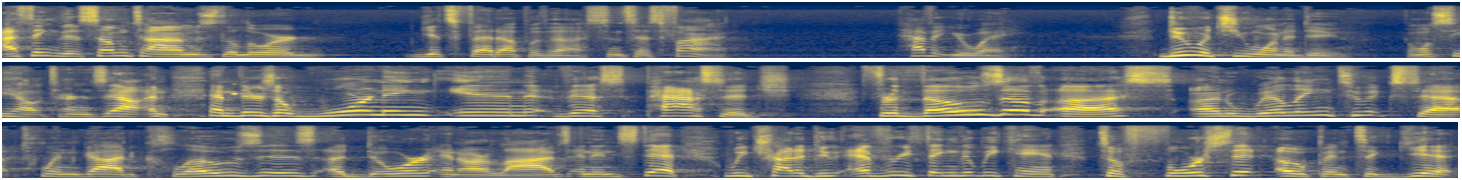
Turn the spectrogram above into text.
I think that sometimes the Lord gets fed up with us and says, Fine, have it your way. Do what you want to do. And we'll see how it turns out. And, and there's a warning in this passage for those of us unwilling to accept when God closes a door in our lives, and instead we try to do everything that we can to force it open to get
